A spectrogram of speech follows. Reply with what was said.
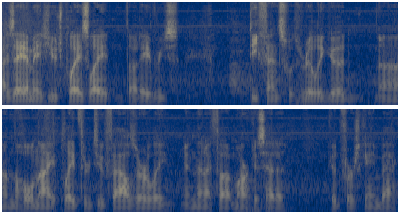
Isaiah made huge plays late. Thought Avery's defense was really good um, the whole night. Played through two fouls early, and then I thought Marcus had a good first game back.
